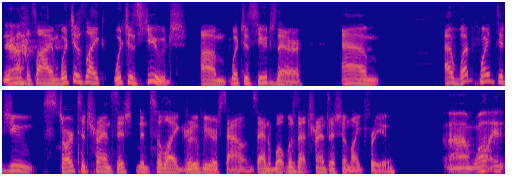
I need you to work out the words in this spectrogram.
Yeah. at the time, which is like which is huge. Um, which is huge there. Um, at what point did you start to transition into like groovier sounds, and what was that transition like for you? Uh, well, it,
